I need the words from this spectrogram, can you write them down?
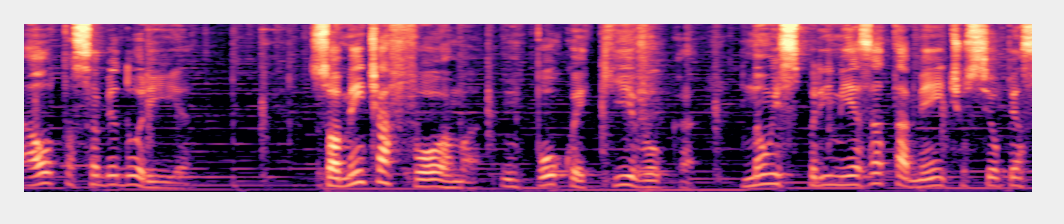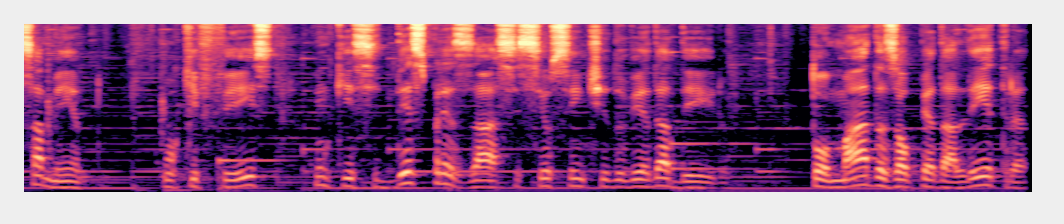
alta sabedoria. Somente a forma, um pouco equívoca, não exprime exatamente o seu pensamento, o que fez com que se desprezasse seu sentido verdadeiro. Tomadas ao pé da letra,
